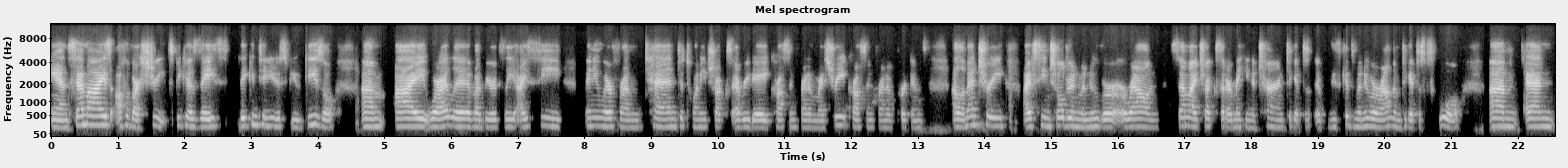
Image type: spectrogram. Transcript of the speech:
and semis off of our streets because they they continue to spew diesel. Um, I where I live on Beardsley, I see anywhere from 10 to 20 trucks every day cross in front of my street, cross in front of Perkins Elementary. I've seen children maneuver around semi trucks that are making a turn to get to these kids maneuver around them to get to school. Um, and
